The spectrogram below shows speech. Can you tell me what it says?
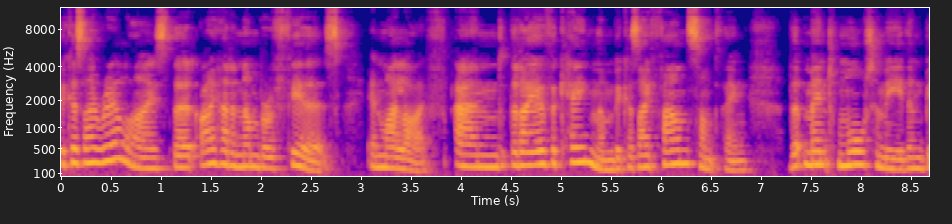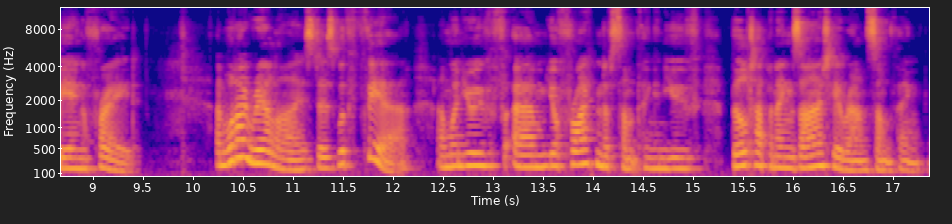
because I realised that I had a number of fears in my life and that I overcame them because I found something that meant more to me than being afraid. And what I realised is with fear, and when you've, um, you're frightened of something and you've built up an anxiety around something,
